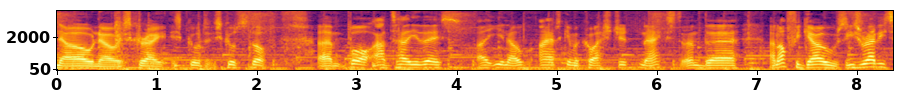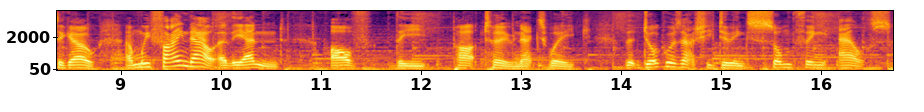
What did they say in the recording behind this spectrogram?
No, no, it's great. It's good. It's good stuff. Um, but I'll tell you this. Uh, you know, I ask him a question next, and uh, and off he goes. He's ready to go, and we find out at the end of the part two next week that Doug was actually doing something else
